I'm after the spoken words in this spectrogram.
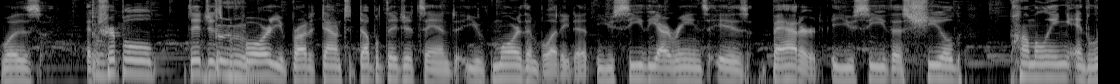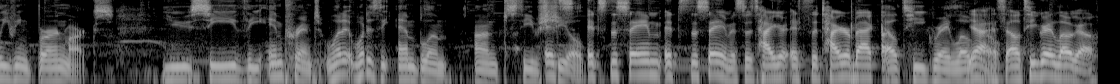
was at triple digits before. You brought it down to double digits, and you've more than bloodied it. You see the Erinyes is battered. You see the shield pummeling and leaving burn marks. You see the imprint. What what is the emblem on Steve's It's, shield? it's the same. It's the same. It's the tiger. It's the tiger back. LT Gray logo. yeah, it's the LT Gray logo,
